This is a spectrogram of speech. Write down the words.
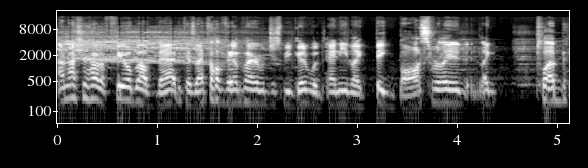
I'm not sure how to feel about that because I thought Vampire would just be good with any like big boss related like pleb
